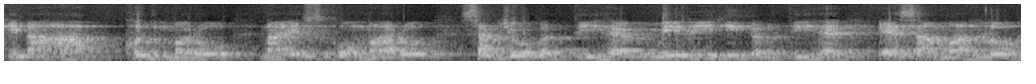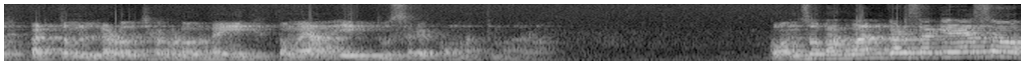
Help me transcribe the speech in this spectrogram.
कि ना आप खुद मरो, ना इसको मारो। सब जो गलती है, मेरी ही गलती है। ऐसा मान लो, पर तुम लड़ो झगड़ो नहीं, तुम यहाँ एक दूसरे को मत मारो। कौन सो भगवान कर सके ऐसो?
